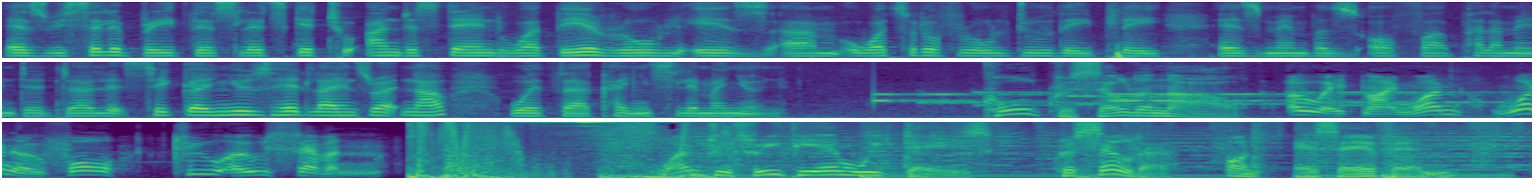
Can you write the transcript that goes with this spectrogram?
as we celebrate this, let's get to understand what their role is. Um, what sort of role do they play as members of uh, parliament? And uh, let's take uh, news headlines right now with uh, Kanyisile Manyun. Call Griselda now 0891 104 207. 1 to 3 p.m. weekdays. Griselda on SAFM.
